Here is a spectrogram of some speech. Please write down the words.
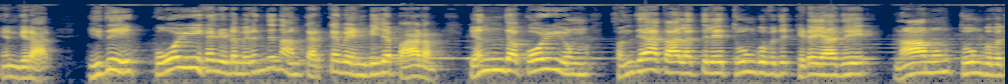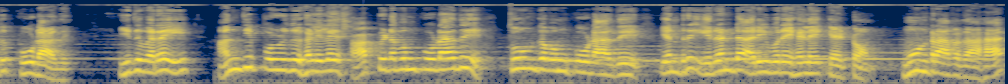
என்கிறார் இது கோழிகளிடமிருந்து நாம் கற்க வேண்டிய பாடம் எந்த கோழியும் சந்தியா காலத்திலே தூங்குவது கிடையாது நாமும் தூங்குவது கூடாது இதுவரை அந்தி பொழுதுகளிலே சாப்பிடவும் கூடாது தூங்கவும் கூடாது என்று இரண்டு அறிவுரைகளை கேட்டோம். மூன்றாவதாக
